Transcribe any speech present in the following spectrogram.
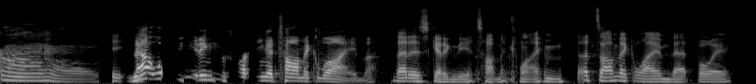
Oh. It- that would be getting the fucking atomic lime. that is getting the atomic lime. Atomic lime, that boy.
